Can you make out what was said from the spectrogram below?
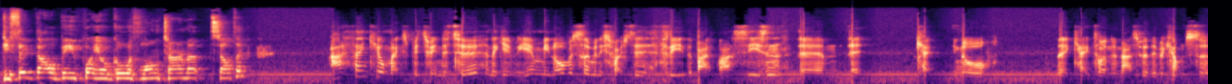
Do you think that'll be what he'll go with long term at Celtic? I think he'll mix between the two in the game. I mean, obviously, when he switched to three at the back last season, um, it kicked, you know, it kicked on, and that's where they become so,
